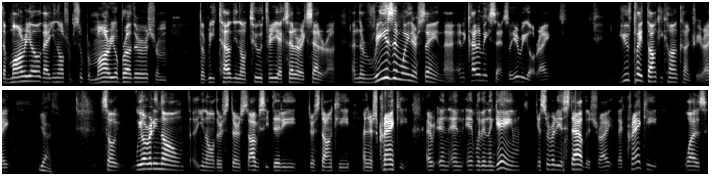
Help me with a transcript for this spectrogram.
The Mario that you know from Super Mario Brothers, from the retell, you know, two, three, etc., etc. And the reason why they're saying that, and it kind of makes sense. So here we go, right? You've played Donkey Kong Country, right? yes. So we already know, you know, there's there's obviously Diddy, there's Donkey, and there's Cranky, and and, and it, within the game, it's already established, right? That Cranky was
